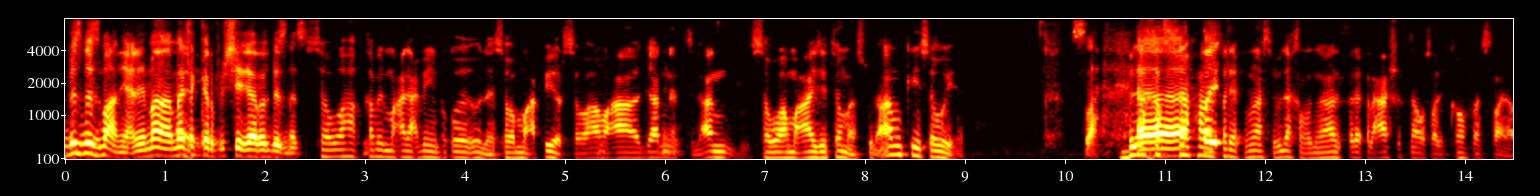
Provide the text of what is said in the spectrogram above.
businessman يعني ما ما أي. يفكر في شيء غير ال business سواها قبل مع لاعبين البطولة الأولى سواها مع بيرس سواها مع جارنيت الآن سواها مع ايزياه توماس والآن ممكن يسويها. صح. بالأخص آه، شاف هذا طيب. الفريق بالمناسبة بالأخص إن هذا الفريق العام شفناه وصل ال conference final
